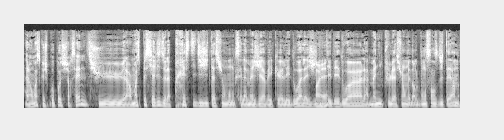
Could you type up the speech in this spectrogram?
Alors moi ce que je propose sur scène, je suis alors moi spécialiste de la prestidigitation, donc c'est la magie avec euh, les doigts, l'agilité des doigts, la manipulation mais dans le bon sens du terme.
